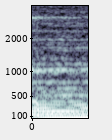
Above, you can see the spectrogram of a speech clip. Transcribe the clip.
Bye.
